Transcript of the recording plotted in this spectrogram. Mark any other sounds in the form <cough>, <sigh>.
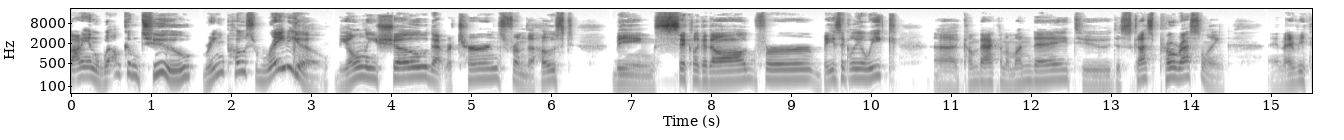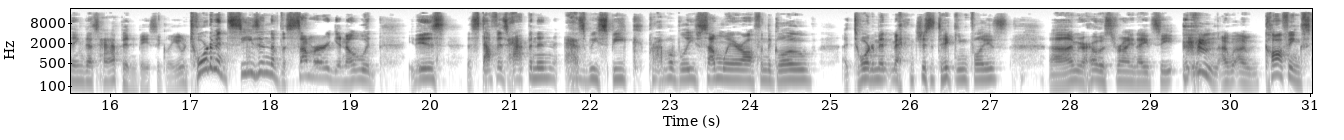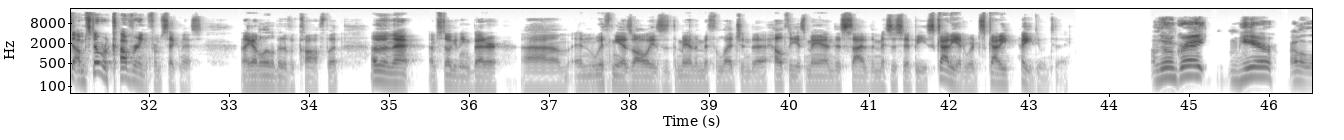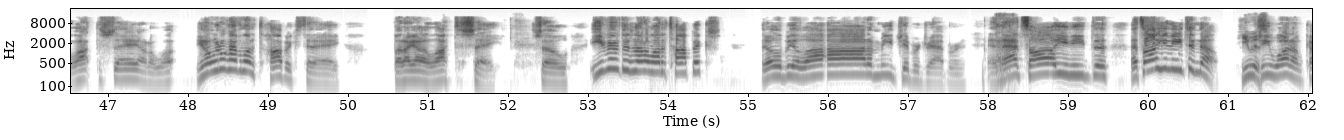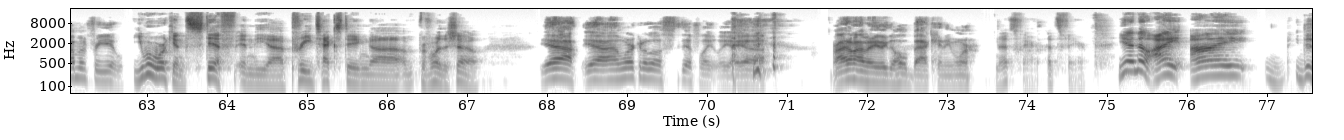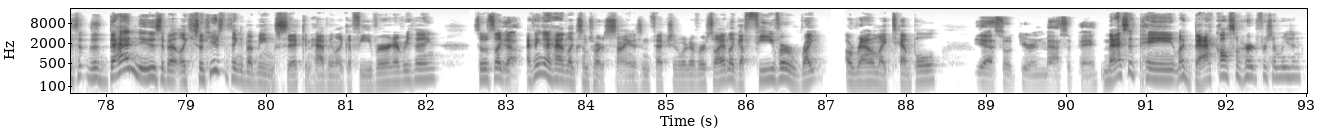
Everybody, and welcome to Ring Post Radio, the only show that returns from the host being sick like a dog for basically a week. Uh, come back on a Monday to discuss pro wrestling and everything that's happened, basically. Tournament season of the summer, you know, it, it is, the stuff is happening as we speak, probably somewhere off in the globe. A tournament <laughs> match is taking place. Uh, I'm your host, Ryan Knightsey. <clears throat> I, I'm coughing. St- I'm still recovering from sickness. I got a little bit of a cough, but other than that, I'm still getting better. Um, and with me, as always, is the man, the myth, the legend, the healthiest man this side of the Mississippi, Scotty Edwards. Scotty, how you doing today? I'm doing great. I'm here. I have a lot to say on a lot. You know, we don't have a lot of topics today, but I got a lot to say. So even if there's not a lot of topics, there'll be a lot of me jibber jabbering, and that's all you need to. That's all you need to know. He was. G1, I'm coming for you. You were working stiff in the uh, pre-texting uh, before the show. Yeah, yeah, I'm working a little stiff lately. I uh, <laughs> I don't have anything to hold back anymore. That's fair. That's fair. Yeah, no, I I the the bad news about like so here's the thing about being sick and having like a fever and everything. So it's like Yeah. I think I had like some sort of sinus infection or whatever. So I had like a fever right around my temple, Yeah, so you're in massive pain. massive pain. My back also hurt for some reason.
